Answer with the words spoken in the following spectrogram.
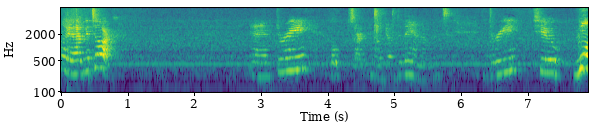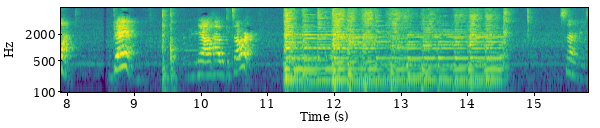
I'm gonna have a guitar. And three, oh, sorry, no, don't do the hand movements. Three, two, one. Bam! Now I have a guitar. It's not amazing.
